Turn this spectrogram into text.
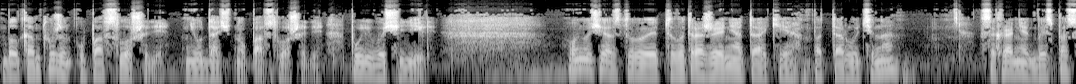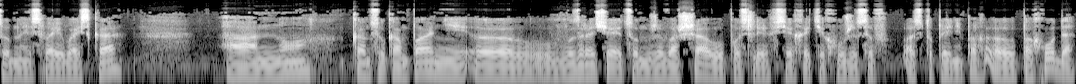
был контужен, упав с лошади, неудачно упав с лошади. Пули его щадили. Он участвует в отражении атаки под Тарутино, сохраняет боеспособные свои войска, а, но к концу кампании э, возвращается он уже в Варшаву после всех этих ужасов отступления э, похода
